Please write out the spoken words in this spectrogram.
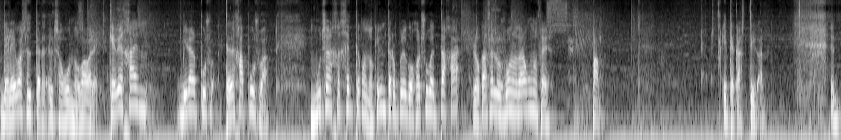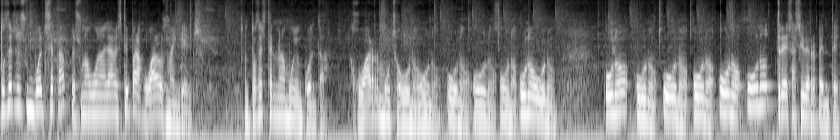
De es el, el segundo, vale. Que deja en. Mira el te deja pushback. Mucha gente cuando quiere interrumpir y coger su ventaja, lo que hacen los buenos Dragon es ¡pam! Y te castigan. Entonces es un buen setup, es una buena llave street para jugar a los mind games. Entonces tenedla muy en cuenta. Jugar mucho 1, 1, 1, 1, 1, 1, 1. 1, 1, 1, 1, 1, 1, 3 así de repente.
